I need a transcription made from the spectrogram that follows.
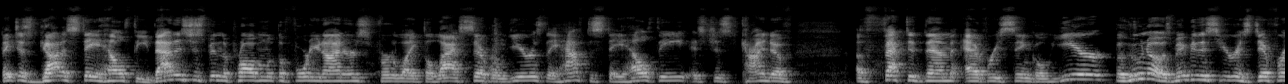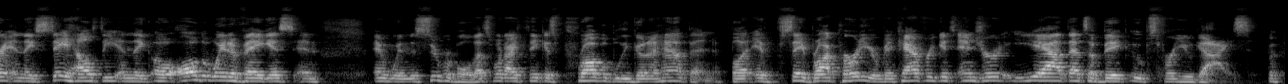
They just got to stay healthy. That has just been the problem with the 49ers for like the last several years. They have to stay healthy. It's just kind of affected them every single year. But who knows? Maybe this year is different and they stay healthy and they go all the way to Vegas and and win the Super Bowl. That's what I think is probably going to happen. But if, say, Brock Purdy or McCaffrey gets injured, yeah, that's a big oops for you guys. But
